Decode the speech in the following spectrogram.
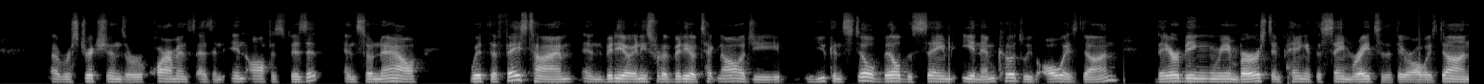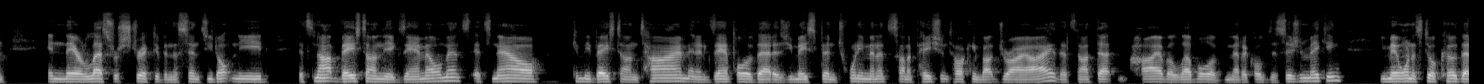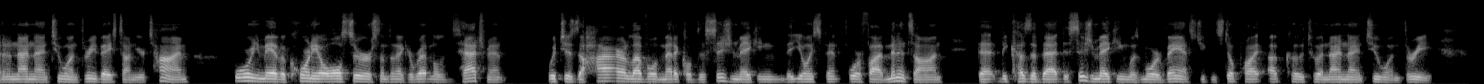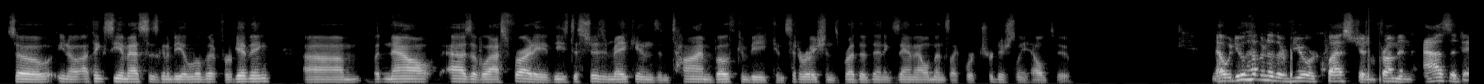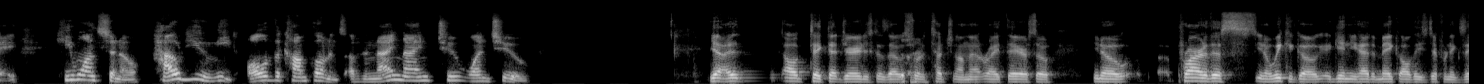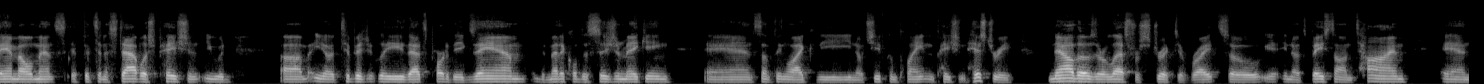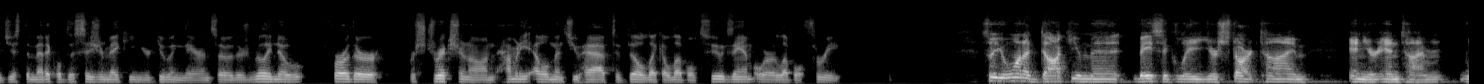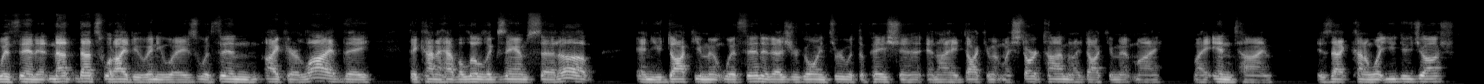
uh, restrictions or requirements as an in-office visit. And so now, with the FaceTime and video, any sort of video technology, you can still build the same E and M codes we've always done. They are being reimbursed and paying at the same rates that they were always done, and they're less restrictive in the sense you don't need. It's not based on the exam elements. It's now can be based on time. And an example of that is you may spend 20 minutes on a patient talking about dry eye. That's not that high of a level of medical decision making. You may want to still code that in 99213 based on your time, or you may have a corneal ulcer or something like a retinal detachment, which is a higher level of medical decision making that you only spent four or five minutes on. That because of that decision making was more advanced, you can still probably upcode to a 99213. So, you know, I think CMS is going to be a little bit forgiving. Um, but now, as of last Friday, these decision makings and time both can be considerations rather than exam elements like we're traditionally held to. Now, we do have another viewer question from an Azaday. He wants to know how do you meet all of the components of the 99212? Yeah, I, will take that, Jerry, just because I was sort of touching on that right there. So, you know, prior to this, you know, a week ago, again, you had to make all these different exam elements. If it's an established patient, you would, um, you know, typically that's part of the exam, the medical decision making, and something like the, you know, chief complaint and patient history now those are less restrictive right so you know it's based on time and just the medical decision making you're doing there and so there's really no further restriction on how many elements you have to build like a level two exam or a level three. So you want to document basically your start time and your end time within it and that, that's what i do anyways. Within EyecareLive they they kind of have a little exam set up and you document within it as you're going through with the patient and i document my start time and i document my my end time. Is that kind of what you do josh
